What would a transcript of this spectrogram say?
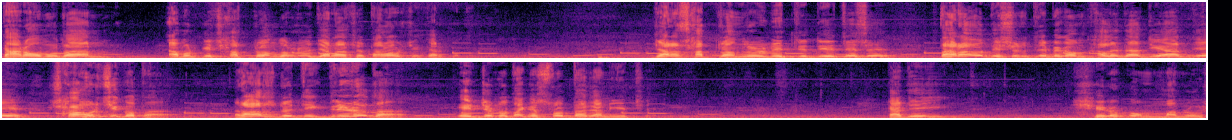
তার অবদান এমনকি ছাত্র আন্দোলনে যারা আছে তারাও স্বীকার করে। যারা ছাত্র আন্দোলনের নেতৃত্ব দিয়েছে সে- তারাও দেশনেত্রী বেগম খালেদা জিয়ার যে সাহসিকতা, রাজনৈতিক দৃঢ়তা, এর জন্য তাকে শ্রদ্ধা জানিয়েছে। কাজেই সেরকম মানুষ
